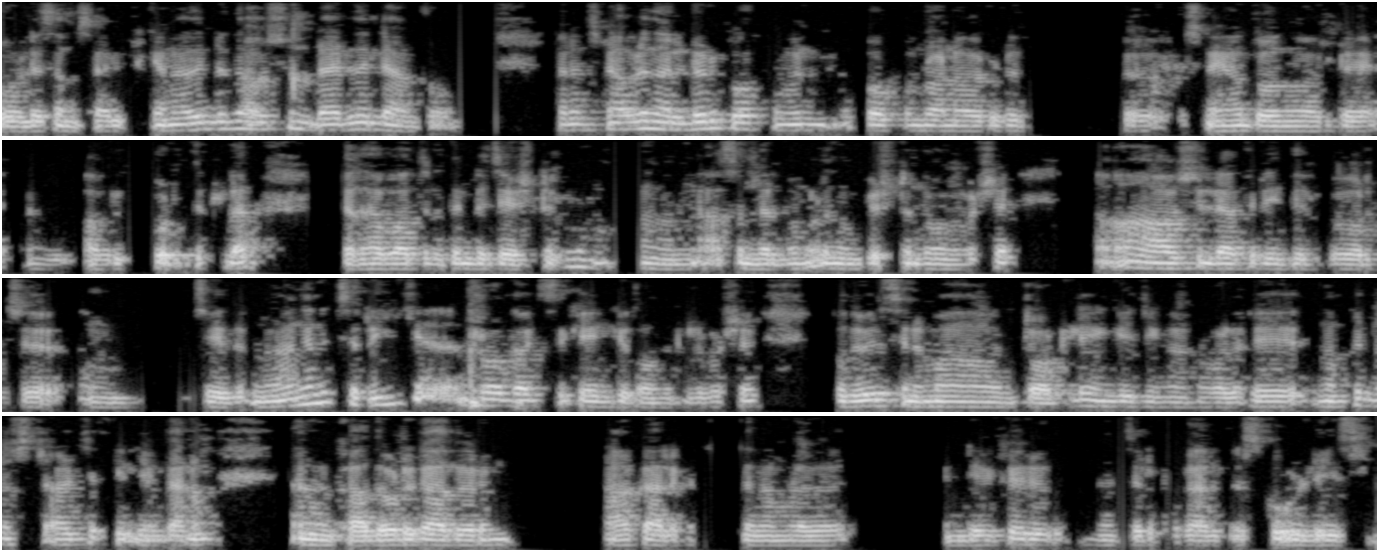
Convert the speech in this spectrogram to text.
പോലെ സംസാരിപ്പിക്കാൻ അതിന്റെ ആവശ്യം ഉണ്ടായിരുന്നില്ല എന്ന് തോന്നുന്നു. കാരണം വെച്ചാൽ അവർ നല്ലൊരു പെർഫോമൻസ് പെർഫോമറാണ് അവരോട് സ്നേഹം തോന്നുന്നവരുടെ അവർക്ക് കൊടുത്തിട്ടുള്ള കഥാപാത്രത്തിന്റെ ചേഷ്ടകളും ആ സന്ദർഭങ്ങളും നമുക്ക് ഇഷ്ടം തോന്നും പക്ഷെ ആവശ്യമില്ലാത്ത രീതിയിൽ കുറച്ച് ചെയ്തിരുന്നു. അങ്ങനെ ചെറിയ ഡ്രോബാക്സ് ഒക്കെ എനിക്ക് തോന്നിയിട്ടുണ്ട്. പക്ഷെ പൊതുവെ സിനിമ ടോട്ടലി എൻഗേജിങ് ആണ്. വളരെ നമുക്ക് നൊസ്റ്റാൾജിയ ഫീൽ ചെയ്യും. കാരണം കാതോട് കാതോരം ആ കാലഘട്ടത്തിൽ നമ്മൾ എന്റെയൊക്കെ ഒരു ചെറുപ്പകാലത്ത് സ്കൂൾ ഡേയ്സിൽ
